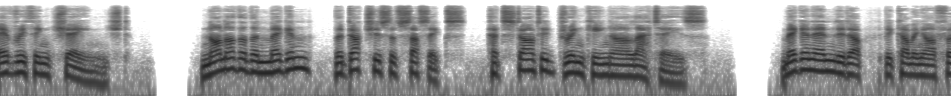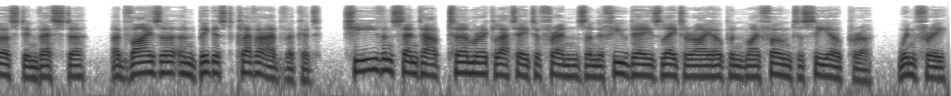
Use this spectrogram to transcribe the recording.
everything changed. None other than Meghan, the Duchess of Sussex, had started drinking our lattes. Meghan ended up becoming our first investor, advisor and biggest Clevr advocate, she even sent out turmeric latte to friends and a few days later I opened my phone to see Oprah, Winfrey,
